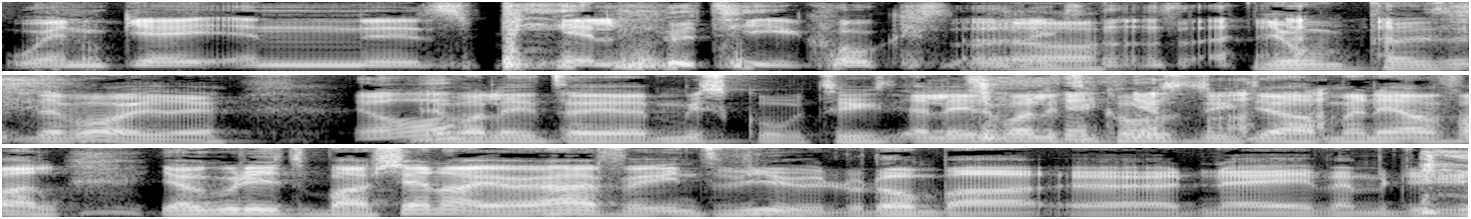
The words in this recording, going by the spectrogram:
Och en, en eh, spelbutik också Ja. liksom. Så här. Jo, precis, det var ju det. Ja. Det var lite mysko, eller det var lite konstigt tyckte jag, men i alla fall. Jag går dit och bara “Tjena, jag är här för intervju” och de bara eh, “Nej, vem är du?”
